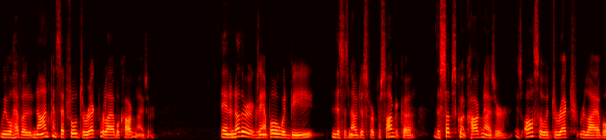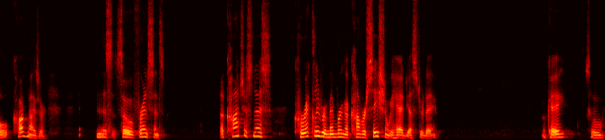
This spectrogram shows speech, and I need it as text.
We will have a non-conceptual, direct, reliable cognizer. And another example would be, this is now just for Prasangika, the subsequent cognizer is also a direct, reliable cognizer. This, so, for instance, a consciousness correctly remembering a conversation we had yesterday Okay? So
